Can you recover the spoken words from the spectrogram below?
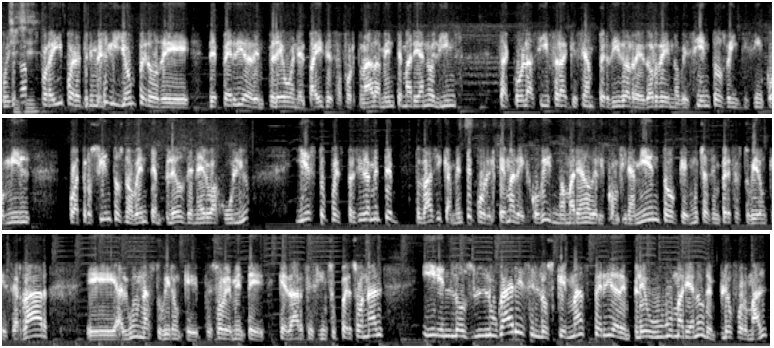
Pues sí, por ahí por el primer millón, pero de, de pérdida de empleo en el país. Desafortunadamente, Mariano, el IMSS sacó la cifra que se han perdido alrededor de 925 mil 490 empleos de enero a julio y esto pues precisamente, básicamente por el tema del COVID, ¿no, Mariano? Del confinamiento, que muchas empresas tuvieron que cerrar, eh, algunas tuvieron que pues obviamente quedarse sin su personal. Y en los lugares en los que más pérdida de empleo hubo, Mariano, de empleo formal,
